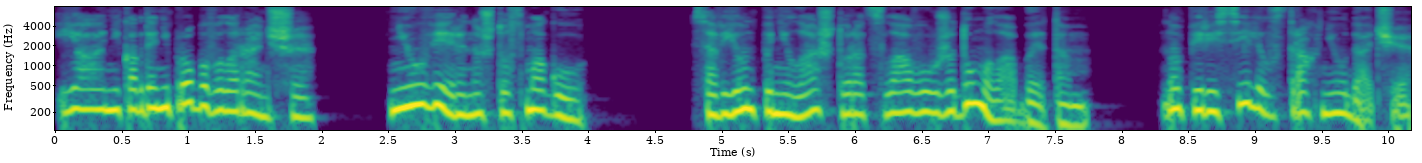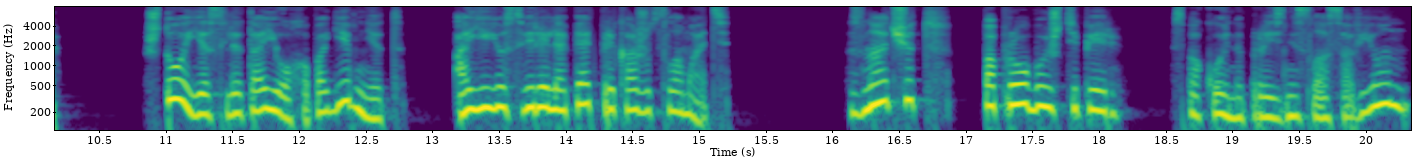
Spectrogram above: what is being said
«Я никогда не пробовала раньше. Не уверена, что смогу». Савьон поняла, что Радслава уже думала об этом, но пересилил страх неудачи. Что, если Таёха погибнет, а ее свирель опять прикажут сломать? «Значит, попробуешь теперь», — спокойно произнесла Савьон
